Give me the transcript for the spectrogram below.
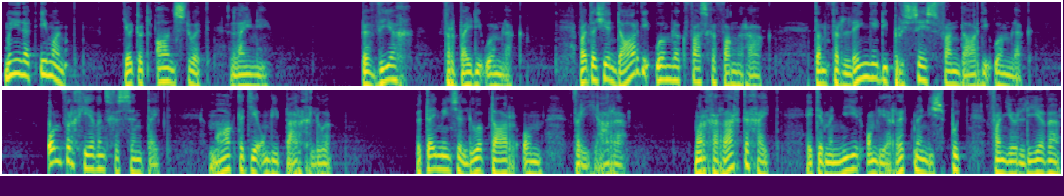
Moenie dat iemand jou tot aanstoot lei nie beweeg verby die oomblik. Want as jy in daardie oomblik vasgevang raak, dan verleng jy die proses van daardie oomblik. Onvergewensgesindheid maak dat jy om die berg loop. Party mense loop daar om vir jare. Maar geregtigheid het 'n manier om die ritme en die spoed van jou lewe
